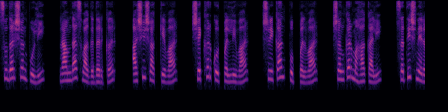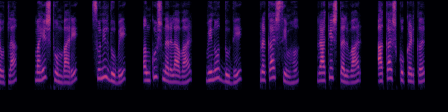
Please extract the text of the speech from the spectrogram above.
सुदर्शन पुली रामदास वागदरकर आशिष आक्केवार शेखर कोतपल्लीवार श्रीकांत पुप्पलवार शंकर महाकाली सतीश नेरवतला महेश थोंबारे सुनील दुबे अंकुश नरलावार विनोद दुधे प्रकाश सिंह राकेश तलवार आकाश कुकडकर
